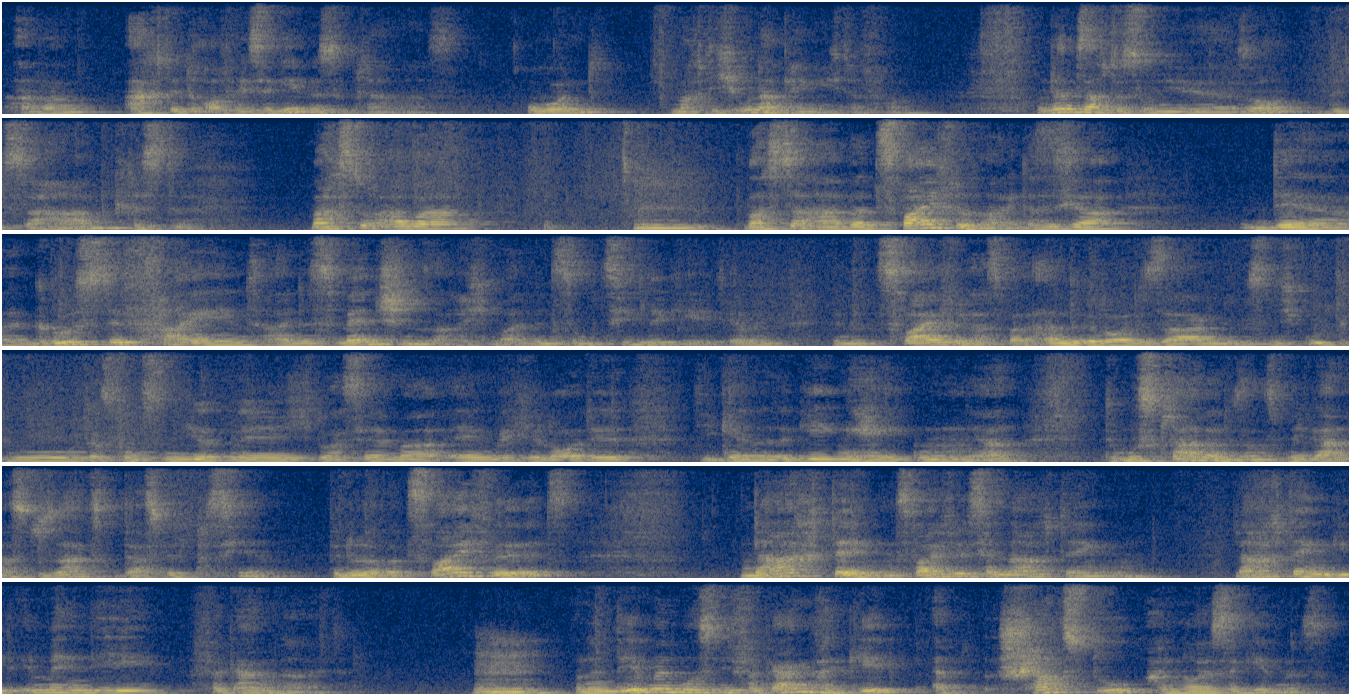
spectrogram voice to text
aber achte darauf, welches Ergebnis du klar machst. Und mach dich unabhängig davon. Und dann sagt das Universum, willst du haben, du. Machst du aber, mhm. machst du aber Zweifel rein. Das ist ja der größte Feind eines Menschen, sag ich mal, wenn es um Ziele geht. Ja, wenn, wenn du Zweifel hast, weil andere Leute sagen, du bist nicht gut genug, das funktioniert nicht, du hast ja immer irgendwelche Leute, die gerne dagegen haten. Ja? Du musst klar werden, sonst mir egal, was du sagst, das wird passieren. Wenn du aber zweifelst, nachdenken, Zweifel ist ja Nachdenken. Nachdenken geht immer in die Vergangenheit. Mhm. Und in dem Moment, wo es in die Vergangenheit geht, schaffst du ein neues Ergebnis.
